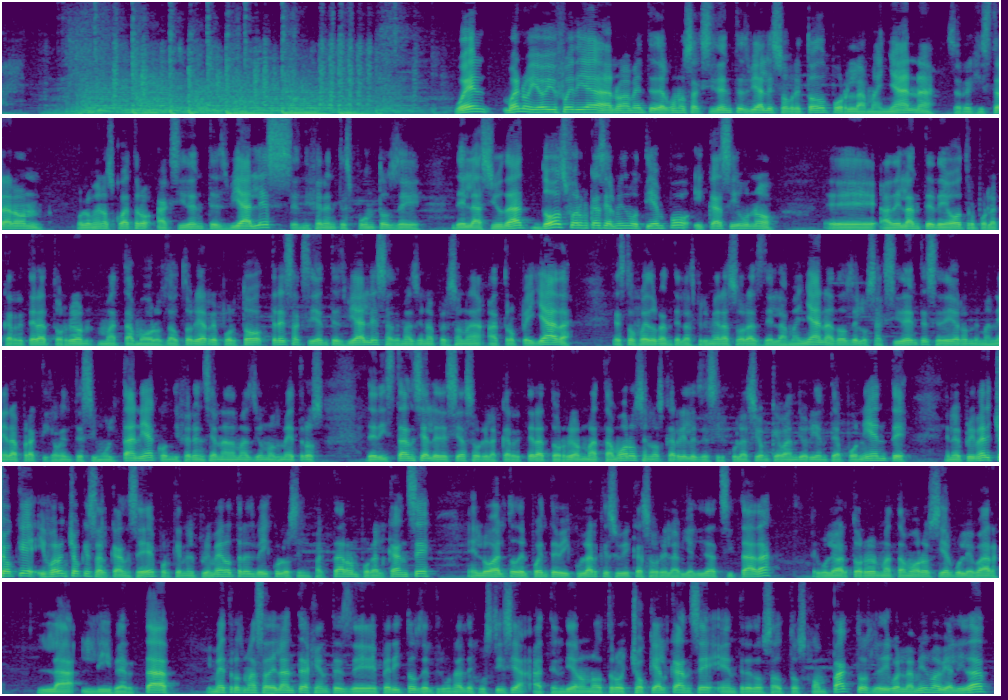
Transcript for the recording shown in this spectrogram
Bueno, y hoy fue día nuevamente de algunos accidentes viales, sobre todo por la mañana. Se registraron por lo menos cuatro accidentes viales en diferentes puntos de, la ciudad. Dos fueron casi al mismo tiempo y casi uno eh, adelante de otro por la carretera Torreón-Matamoros. La autoridad reportó tres accidentes viales, además de una persona atropellada. Esto fue durante las primeras horas de la mañana. Dos de los accidentes se dieron de manera prácticamente simultánea, con diferencia nada más de unos metros de distancia. Le decía sobre la carretera Torreón-Matamoros en los carriles de circulación que van de oriente a poniente. En el primer choque, y fueron choques alcance, ¿eh? porque en el primero tres vehículos se impactaron por alcance en lo alto del puente vehicular que se ubica sobre la vialidad citada, el Boulevard Torreón Matamoros y el Boulevard La Libertad. Y metros más adelante, agentes de peritos del Tribunal de Justicia atendieron otro choque alcance entre dos autos compactos, le digo, en la misma vialidad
